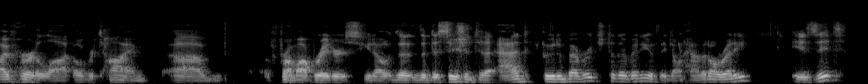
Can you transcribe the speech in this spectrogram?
I've heard a lot over time um, from operators. You know, the the decision to add food and beverage to their venue if they don't have it already. Is it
